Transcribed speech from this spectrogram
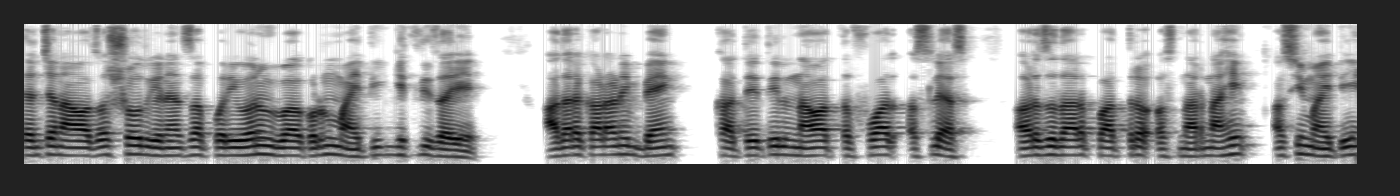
त्यांच्या नावाचा शोध घेण्याचा परिवहन विभागाकडून माहिती घेतली जाईल. आधार कार्ड आणि बँक खात्यातील नावात तफवाद असल्यास अर्जदार पात्र असणार नाही अशी माहिती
